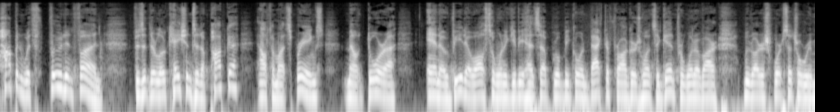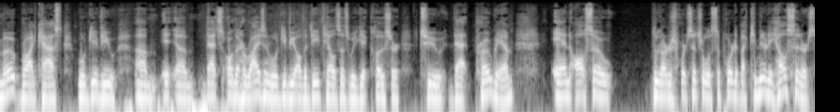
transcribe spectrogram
hopping with food and fun. Visit their locations in Apopka, Altamonte Springs, Mount Dora, and Oviedo. Also, want to give you a heads up. We'll be going back to Froggers once again for one of our Blue Darter Sports Central remote broadcasts. We'll give you um, it, um, that's on the horizon. We'll give you all the details as we get closer to that program, and also. Blue Darter Sports Central is supported by Community Health Centers.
